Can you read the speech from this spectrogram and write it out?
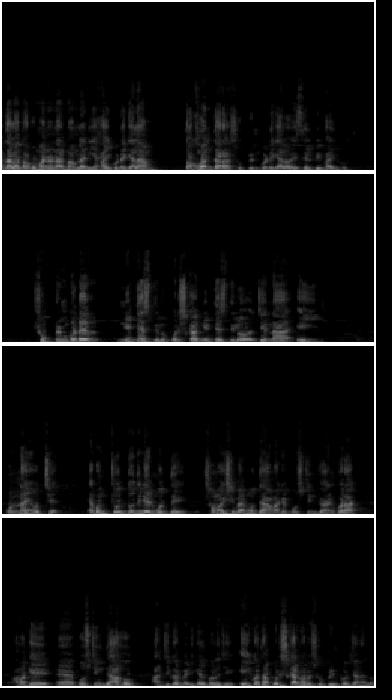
আদালত অবমাননার মামলা নিয়ে হাইকোর্টে গেলাম, তখন তারা সুপ্রিম কোর্টে গেল এসএলপি ফাইল করতে। সুপ্রিম কোর্টের নির্দেশ দিল, পরিষ্কার নির্দেশ দিল যে না, এই অন্যায় হচ্ছে এবং চোদ্দ দিনের মধ্যে সময়সীমার মধ্যে আমাকে পোস্টিং জয়েন করাক, আমাকে পোস্টিং দেওয়া হোক। আরজিকর মেডিকেল কলেজে। এই কথা পরিষ্কারভাবে সুপ্রিম কোর্ট জানালো।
